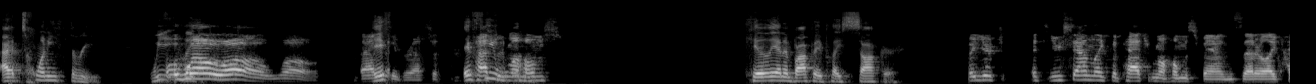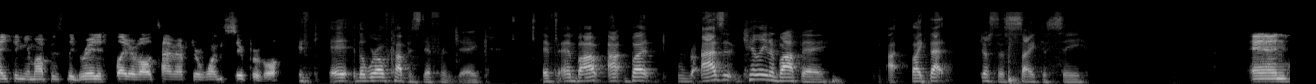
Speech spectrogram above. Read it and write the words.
at 23. We Oh, like, whoa, whoa, whoa! That's If- aggressive. if he Patrick won, Mahomes, Kylian Mbappe plays soccer. but you're it's, you sound like the Patrick Mahomes fans that are like hyping him up as the greatest player of all time after one Super Bowl. If it, the World Cup is different, Jake. if Mbappe, uh, but as Kylian Mbappe, uh, like that, just a sight to see. And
